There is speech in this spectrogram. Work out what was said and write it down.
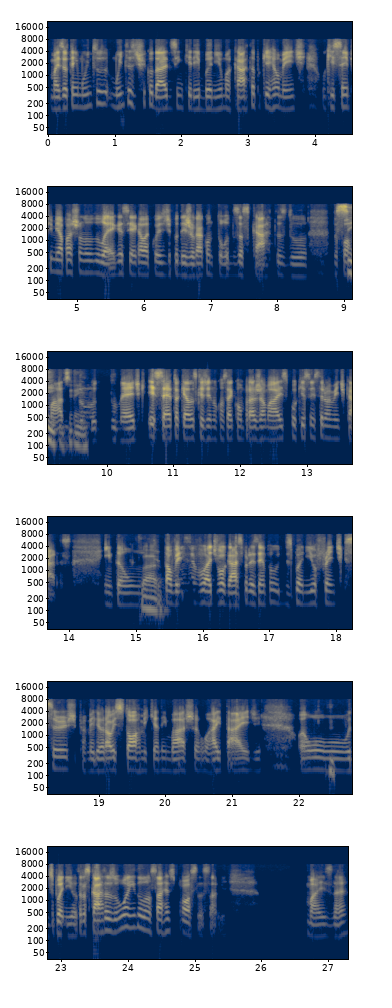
mas eu tenho muito, muitas dificuldades em querer banir uma carta, porque realmente o que sempre me apaixonou do Legacy é aquela coisa de poder jogar com todas as cartas do, do sim, formato sim. Do, do, Magic, exceto aquelas que a gente não consegue comprar jamais, porque são extremamente caras. Então, claro. talvez eu advogasse, por exemplo, desbanir o Frantic Search para melhorar o Storm que anda embaixo, o High Tide, ou desbanir outras cartas, ou ainda lançar respostas, sabe? Mas, né?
